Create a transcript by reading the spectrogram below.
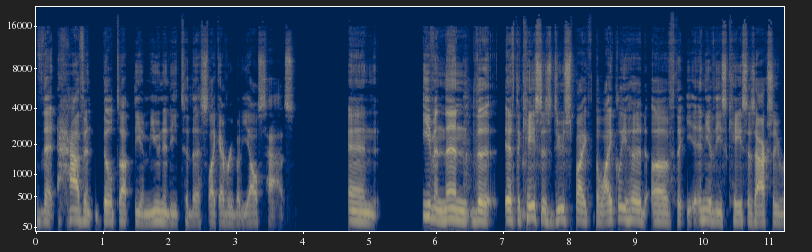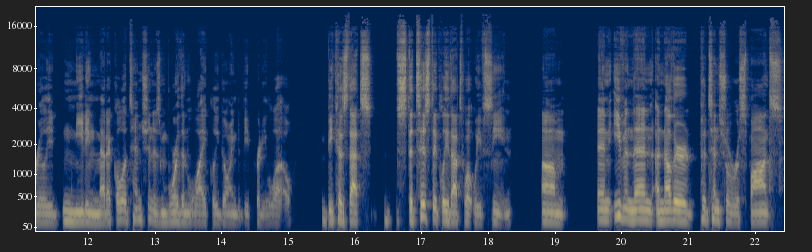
that haven't built up the immunity to this like everybody else has. And even then the if the cases do spike the likelihood of the any of these cases actually really needing medical attention is more than likely going to be pretty low because that's statistically that's what we've seen. Um, and even then another potential response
